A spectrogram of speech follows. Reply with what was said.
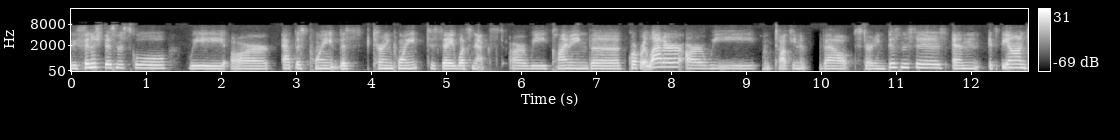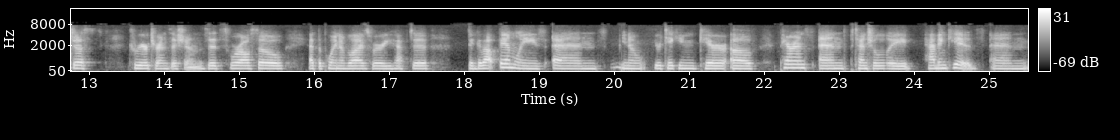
we finished business school. We are at this point this turning point to say what's next? Are we climbing the corporate ladder? Are we talking about starting businesses? And it's beyond just career transitions. It's we're also at the point of lives where you have to think about families and you know you're taking care of parents and potentially having kids. And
